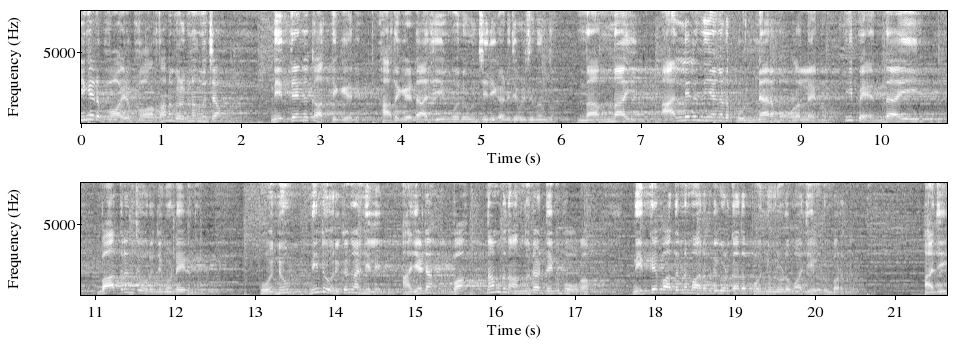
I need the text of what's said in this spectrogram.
ഇങ്ങോട്ട് വായു വർദ്ധാനം കേൾക്കണമെന്ന് വെച്ചാൽ നിത്യങ്ങ് കത്തി കയറി അത് കേട്ട് അജിയും പൊന്നുവും ചിരി കടിച്ചു പിടിച്ചു നിന്നു. നന്നായി. അല്ലെങ്കിൽ നീ ഞങ്ങളുടെ പുന്നാര മോളല്ലായിരുന്നു. ഇപ്പൊ എന്തായി? ഭദ്രൻ ചൊറിഞ്ഞുകൊണ്ടേയിരുന്നു. പൊന്നു നിന്റെ ഒരുക്കം കഴിഞ്ഞില്ലേ? അജേട്ടാ വാ നമുക്ക് നന്നൂരുടെ അടുത്തേക്ക് പോകാം. നിത്യപാത്രന് മറുപടി കൊടുക്കാതെ പൊന്നൂനോടും അജിയോടും പറഞ്ഞു. അജി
